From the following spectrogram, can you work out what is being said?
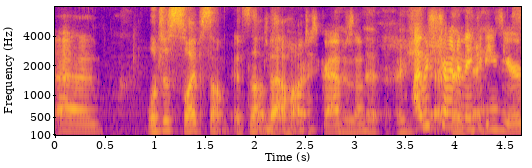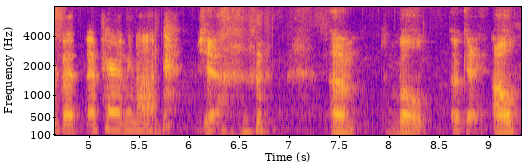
uh We'll just swipe some. It's not that I'll hard. just grab some. Are you I was trying to make it easier, but apparently not. Yeah. um. Well. Okay. I'll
